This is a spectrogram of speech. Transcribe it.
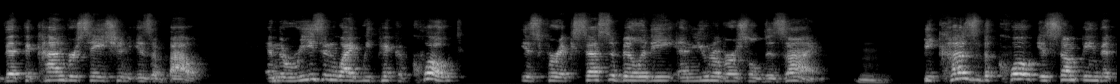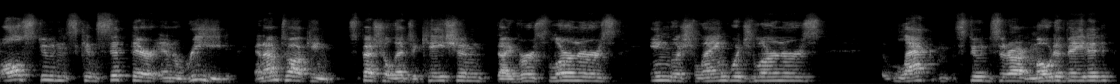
that the conversation is about. And the reason why we pick a quote is for accessibility and universal design. Mm-hmm. Because the quote is something that all students can sit there and read, and I'm talking special education, diverse learners, English language learners, lack students that aren't motivated,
